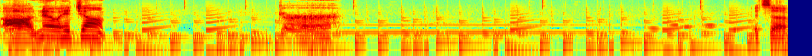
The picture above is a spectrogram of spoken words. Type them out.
Oh, no, I hit jump! Grrr. It's a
